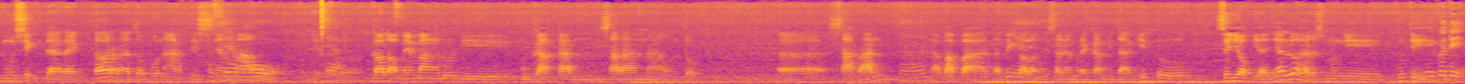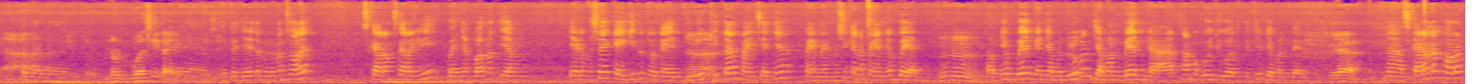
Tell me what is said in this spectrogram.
musik director ataupun artisnya Artisnya mau, mau. Gitu. Ya. Kalau memang lu dibukakan sarana untuk eh, saran Nah. nggak apa-apa, tapi Ya. kalau misalnya mereka minta gitu, seyogyanya lu harus mengikuti. Mengikuti, Nah, benar-benar. gitu. Menurut gua sih kayak Ya, gitu sih. gitu. Jadi teman-teman soalnya sekarang-sekarang ini banyak banget yang ya maksudnya kayak gitu tuh kayak dulu Nah. kita mindsetnya pengen main musik karena pengen ngeband. Mm-mm. Taunya band kan zaman dulu kan zaman band kan, sama gue juga waktu kecil zaman band. Ya. Nah sekarang kan orang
